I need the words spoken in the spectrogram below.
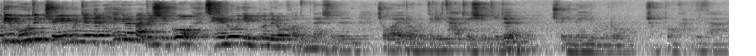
우리의 모든 죄의 문제들을 해결받으시고 새로운 일꾼으로 거듭나시는 저와 여러분들이 다 되시기를 주님의 이름으로 축복합니다.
